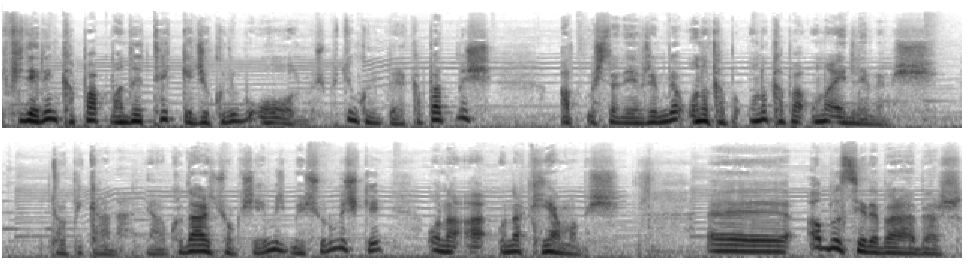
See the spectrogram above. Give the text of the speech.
Fidel'in kapatmadığı tek gece kulübü o olmuş. Bütün kulüpleri kapatmış. 60'ta devrimde onu kapa onu kapa onu ellememiş. Tropicana. Yani o kadar çok şeymiş, meşhurmuş ki ona ona kıyamamış. Ee, ablasıyla beraber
